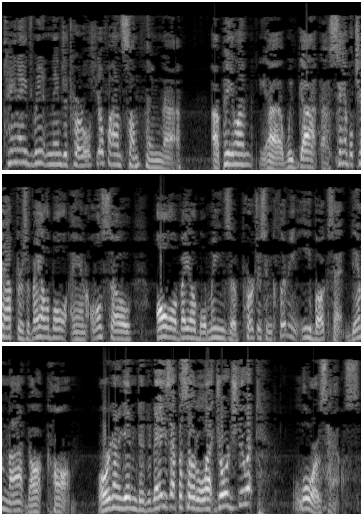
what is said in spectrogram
Teenage Mutant Ninja Turtles, you'll find something uh, appealing. Uh, we've got uh, sample chapters available and also all available means of purchase, including ebooks at dimknight.com. Well, we're going to get into today's episode of Let George Do It, Laura's House.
